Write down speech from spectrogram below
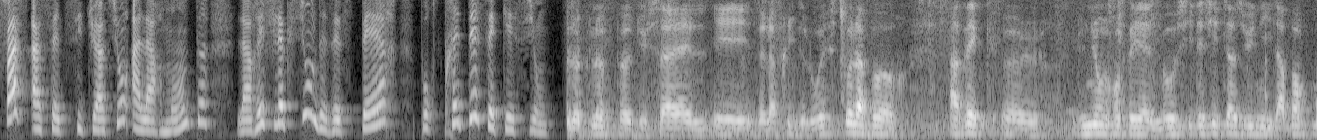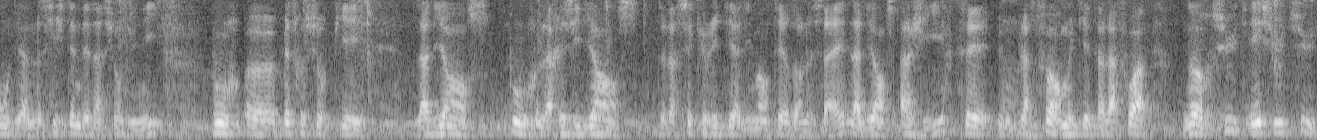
Face à cette situation alarmante, la réflexion des experts pour traiter ces questions. Le club du Sahel et de l'Afrique de l'Ouest collaborent avec euh, l'Union européenne, mais aussi les États-Unis, la Banque mondiale, le système des Nations unies, pour euh, mettre sur pied l'Alliance pour la résilience de la sécurité alimentaire dans le Sahel, l'Alliance Agir. C'est une plateforme qui est à la fois nord-sud et sud-sud,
